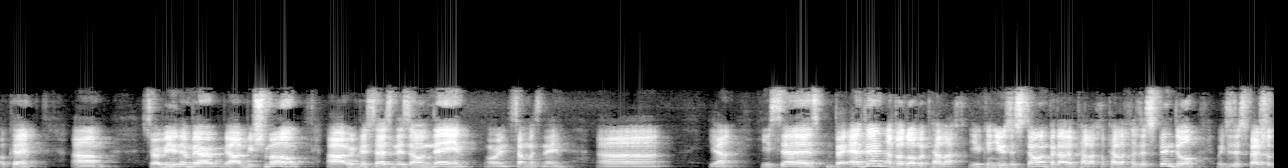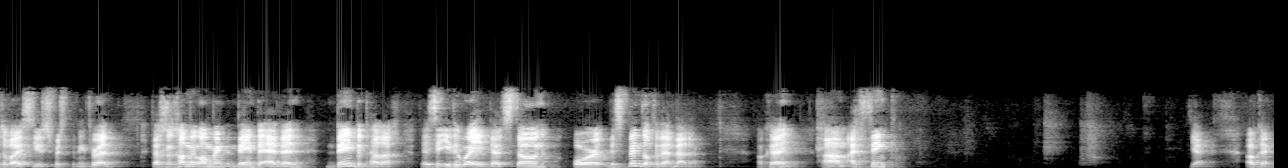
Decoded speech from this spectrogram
Okay. Um, so Rabbi Yehuda Mer uh, Bishmo, uh, Rabbi says in his own name or in someone's name, uh, yeah, he says be'even avalov pelach. You can use a stone, but not a pelach. A pelach is a spindle, which is a special device used for spinning thread. The chachamim omrim bein be'even, bein be'pelach. They say either way, that stone or the spindle for that matter. Okay, um, I think. Yeah. Okay.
